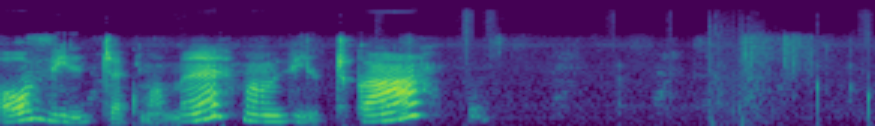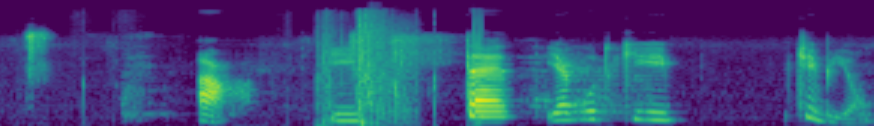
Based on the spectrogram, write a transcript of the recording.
O, wilczek mamy. Mamy wilczka. A, i te jagódki cię biją.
